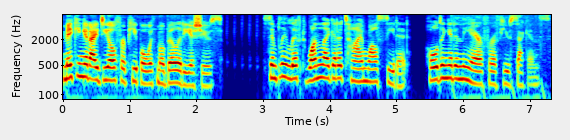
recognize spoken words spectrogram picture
making it ideal for people with mobility issues. Simply lift one leg at a time while seated, holding it in the air for a few seconds.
